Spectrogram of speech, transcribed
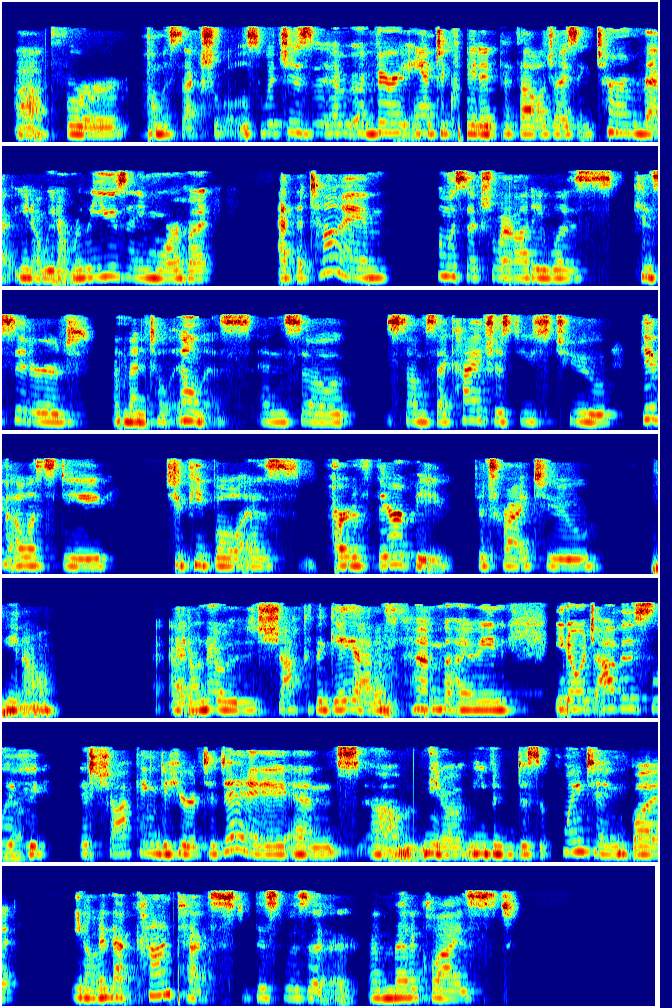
uh, for homosexuals, which is a, a, very antiquated pathologizing term that you know we don't really use anymore. But at the time, homosexuality was considered a mental illness, and so some psychiatrists used to give LSD to people as part of therapy to try to, you know, I don't know, shock the gay out of them. I mean, you know, which obviously. Yeah is shocking to hear today and um, you know even disappointing but you know in that context this was a, a medicalized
